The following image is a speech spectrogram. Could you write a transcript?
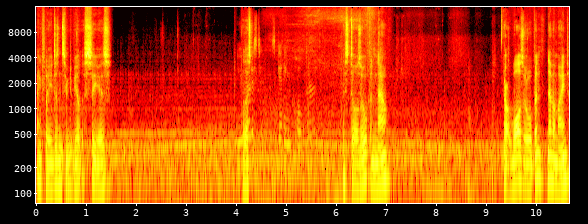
Thankfully, he doesn't seem to be able to see us. Well, that's- noticed it's getting colder? This door's open now. Or it was open, never mind.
